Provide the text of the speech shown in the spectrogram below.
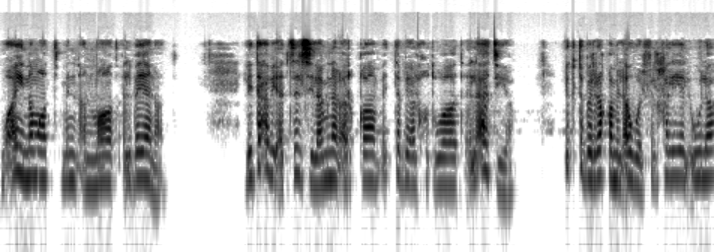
وأي نمط من أنماط البيانات. لتعبئة سلسلة من الأرقام اتبع الخطوات الآتية. اكتب الرقم الأول في الخلية الأولى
